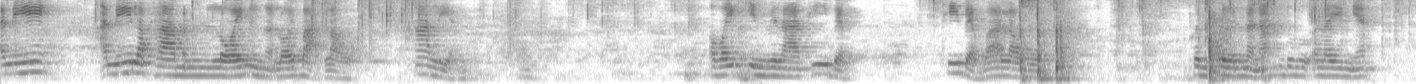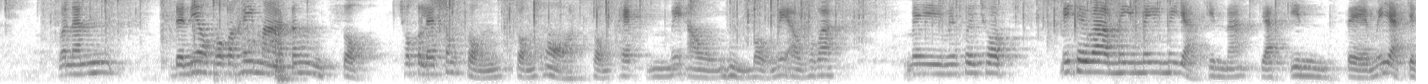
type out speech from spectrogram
อันนี้อันนี้ราคามันร้อยหนึ่งอะร้อยบาทเราห้าเหรียญเอาไว้กินเวลาที่แบบที่แบบว่าเราเพลินๆน่ะนะดูอะไรอย่างเงี้ยวันนั้น แดเนียลเขาก็ให้มาตั้งสองช็อกโกแลตต้องสองสองห่อสองแพ็คไม่เอาบอกไม่เอาเพราะว่า ไม่ไม่ค่อยชอบ ไม่ใช่ว่าไม่ไม่ไม่อยากกินนะ อยากกิน แต่ไม่อยากจะ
